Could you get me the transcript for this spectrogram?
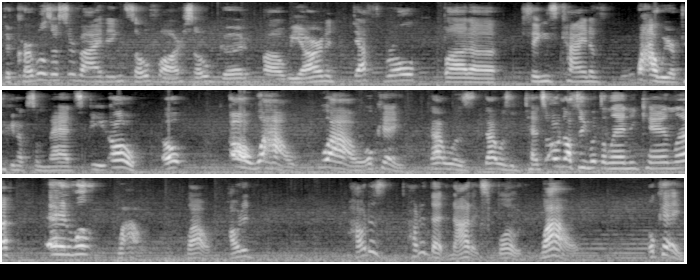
The Kerbals are surviving. So far, so good. Uh, we are in a death roll, but uh, things kind of... Wow, we are picking up some mad speed. Oh, oh, oh, wow. Wow, okay. That was that was intense. Oh, nothing but the landing can left. And we'll... Wow. Wow. How did... How does... How did that not explode? Wow. Okay,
